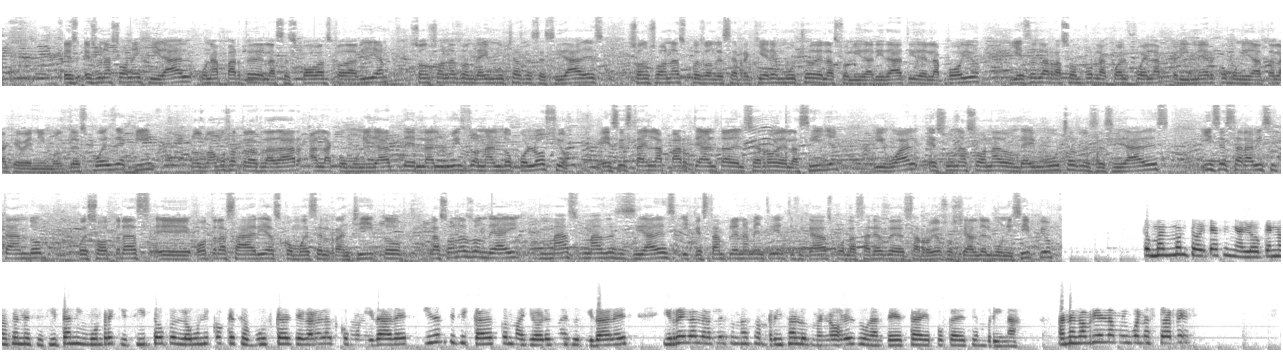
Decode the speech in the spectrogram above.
es, es, una zona ejidal, una parte de las escobas todavía, son zonas donde hay muchas necesidades, son zonas pues donde se requiere mucho de la solidaridad y del apoyo y esa es la razón por la cual fue la primer comunidad a la que venimos. Después de aquí nos vamos a trasladar a la comunidad de la Luis Donaldo Colosio, esa está en la parte alta del Cerro de la Silla, igual es una zona donde hay muchas necesidades y se estará visitando pues otras, eh, otras áreas como es el ranchito, las zonas donde hay más, más necesidades y que están plenamente identificadas por las áreas de desarrollo social del municipio. Tomás Montoya señaló que no se necesita ningún requisito, pues lo único que se busca es llegar a las comunidades identificadas con mayores necesidades y regalarles una sonrisa a los menores durante esta época decembrina. Ana Gabriela, muy buenas tardes.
